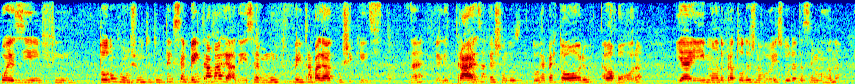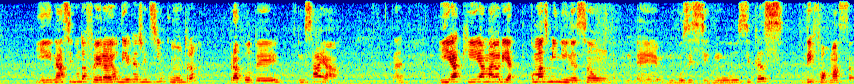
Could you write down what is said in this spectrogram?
poesia, enfim, todo um conjunto, então tem que ser bem trabalhado. E isso é muito bem trabalhado por Chiquis. Né? Ele traz a questão do, do repertório, elabora, e aí manda para todas nós durante a semana. E na segunda-feira é o dia que a gente se encontra para poder ensaiar, né? E aqui a maioria, como as meninas são é, musici- músicas de formação,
